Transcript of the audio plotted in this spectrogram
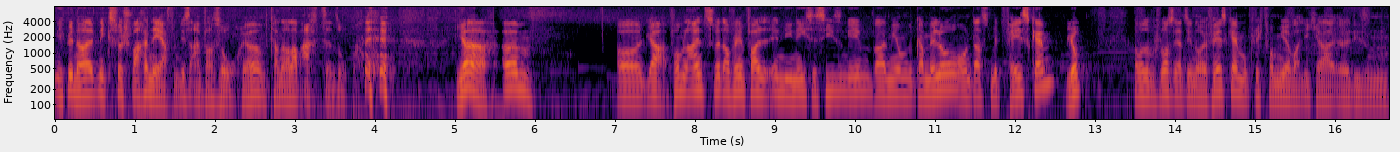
ich bin halt nichts für schwache Nerven, ist einfach so. Ja, Kanal ab 18 so. ja, ähm. Und ja, Formel 1 wird auf jeden Fall in die nächste Season gehen bei mir und Camillo und das mit Facecam. Jupp haben wir so beschlossen, er hat die neue Facecam und kriegt von mir, weil ich ja äh, diesen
